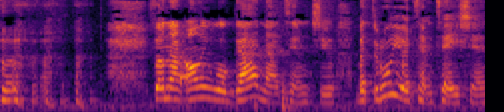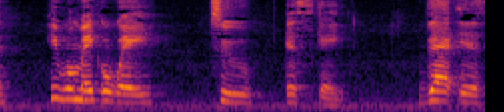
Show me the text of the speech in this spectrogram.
So not only will God not tempt you, but through your temptation, he will make a way to escape. That is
